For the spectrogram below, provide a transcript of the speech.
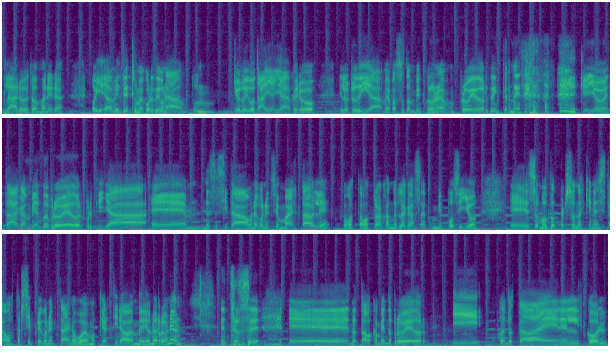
Claro, de todas maneras. Oye, a mí de hecho me acordé una, yo lo digo talla ya, pero el otro día me pasó también con un proveedor de internet, que yo me estaba cambiando de proveedor porque ya eh, necesitaba una conexión más estable, como estamos trabajando en la casa con mi esposo y yo, eh, somos dos personas que necesitamos estar siempre conectadas y no podemos quedar tirados en medio de una reunión. Entonces, eh, nos estábamos cambiando de proveedor y cuando estaba en el call,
